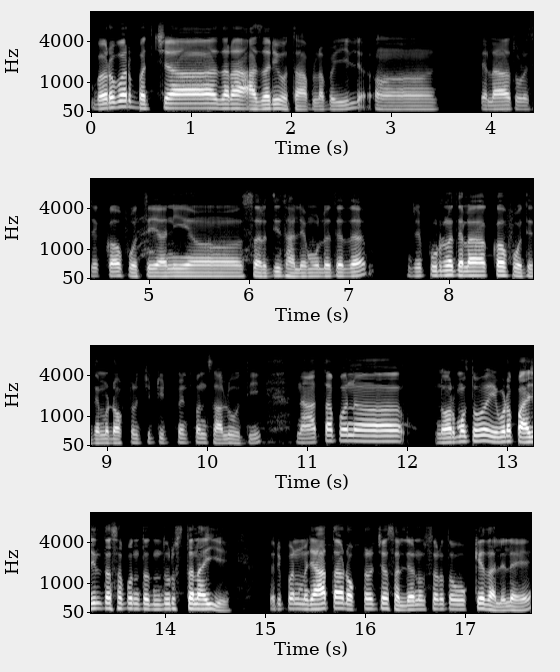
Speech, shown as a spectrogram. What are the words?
बरोबर बच्चा जरा आजारी होता आपला बैल. अं, त्याला थोडेसे कफ होते आणि अं, सर्दी झाल्यामुळं त्याचं म्हणजे पूर्ण त्याला कफ होते. त्यामुळे डॉक्टरची ट्रीटमेंट पण चालू होती. आणि आता पण नॉर्मल तो एवढा पाहिजे तसा पण तंदुरुस्त नाही आहे तरी पण म्हणजे आता डॉक्टरच्या सल्ल्यानुसार तो ओके झालेला आहे.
